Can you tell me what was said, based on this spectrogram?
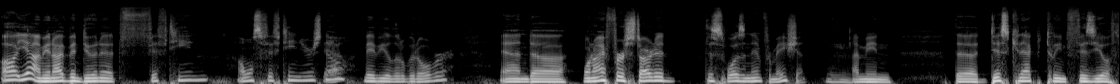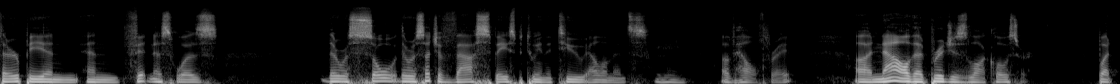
Oh yeah, I mean I've been doing it 15, almost 15 years now, Yeah. maybe a little bit over. And uh, when I first started, this wasn't information. Mm-hmm. I mean, the disconnect between physiotherapy and and fitness was there was so there was such a vast space between the two elements Mhm. of health, right? Uh, now that bridge is a lot closer, but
